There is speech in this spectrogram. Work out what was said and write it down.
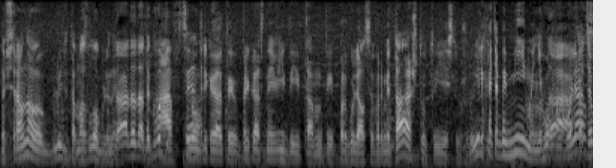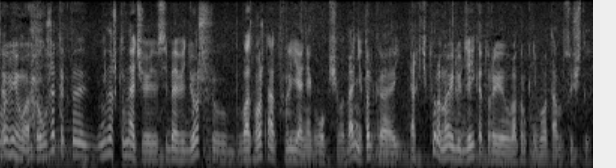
но все равно люди там озлоблены. Да, да, да. Так вот, а в ну, центре, когда ты прекрасные виды, и там ты прогулялся в Эрмитаж, тут если уже, или хотя бы мимо него да, прогулялся, хотя бы мимо. то уже как-то немножко иначе себя ведешь, возможно, от влияния общего, да, не только архитектуры, но и людей, которые вокруг него там существуют.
